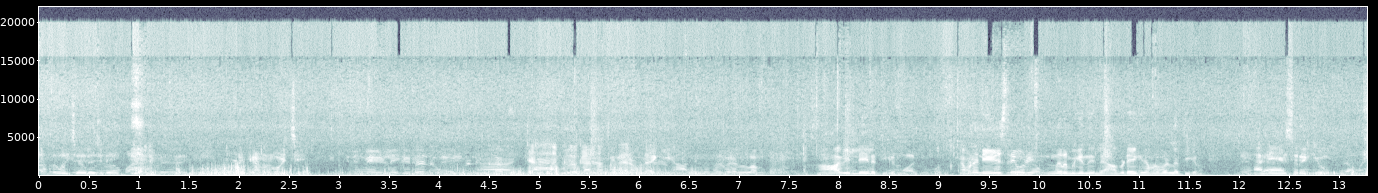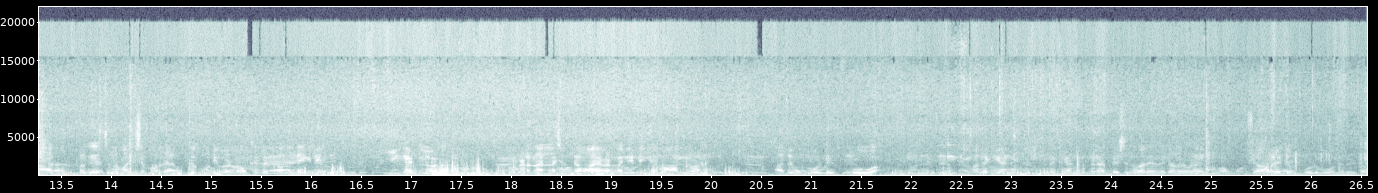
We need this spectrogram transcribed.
കിണർ കുഴിച്ചതിൽ വെച്ചിട്ട് ഇവിടെ കിണർ കുഴിച്ച് ഇത് മേളിലേക്ക് ഒരു ടാങ്ക് വെക്കാൻ സംവിധാനം ഉണ്ടാക്കി. അതിൽ നിന്ന് വെള്ളം ആ വില്ലയിൽ എത്തിക്കണം. നമ്മുടെ നേഴ്സറി കൂടി നിർമ്മിക്കുന്നില്ല. അവിടേക്ക് നമ്മൾ വെള്ളം എത്തിക്കണം. ആ നേഴ്സറിക്കും ആ പ്രദേശത്തുള്ള മനുഷ്യന്മാർക്കും ഒക്കെ കുടിവെള്ളം ഒക്കെ കിട്ടണമെന്നുണ്ടെങ്കിൽ ഈ കട്ടിൽ ഇവിടെ നല്ല ശുദ്ധമായ വെള്ളം കിട്ടിയെങ്കിൽ മാത്രമാണ് അത് മുമ്പോട്ട് പോവുക അതൊക്കെയാണ് ഇത് കിണറിന്റെ അപ്ഡേഷൻ എന്ന് പറയുന്നത് കിണർ പണി ഉഷാറായിട്ട് മുമ്പോട്ട് പോകുന്നുണ്ട് കേട്ടോ.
